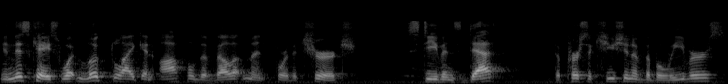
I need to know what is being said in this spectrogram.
In this case, what looked like an awful development for the church, Stephen's death, the persecution of the believers,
